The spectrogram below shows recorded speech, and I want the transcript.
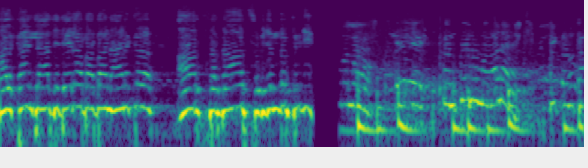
ਹਲਕਾ ਇੰਚਾਰਜ ਡੇਰਾ ਬਾਬਾ ਨਾਨਕ ਔਰ ਸਰਦਾਰ ਸੁਖਜਿੰਦਰ ਸਿੰਘ ਜੀ ਵੱਲੋਂ ਇਹ ਕੰਤੇ ਨੂੰ ਮਾਣ ਹੈ ਕਿ ਕੰਤਾ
